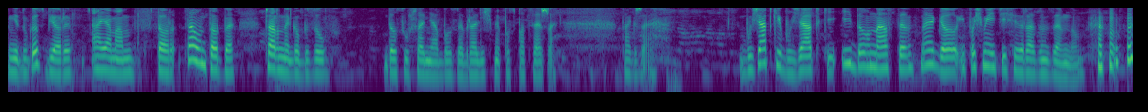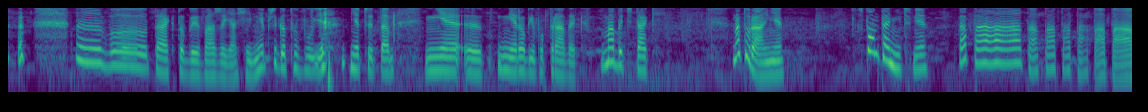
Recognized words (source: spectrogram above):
Niedługo zbiory, a ja mam tor całą torbę czarnego bzu do suszenia, bo zebraliśmy po spacerze. Także Buziaczki, buziaczki i do następnego i pośmiejcie się razem ze mną. Bo tak to bywa, że ja się nie przygotowuję, nie czytam, nie, y, nie robię poprawek. Ma być tak naturalnie, spontanicznie. Pa, pa, pa, pa, pa, pa, pa,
